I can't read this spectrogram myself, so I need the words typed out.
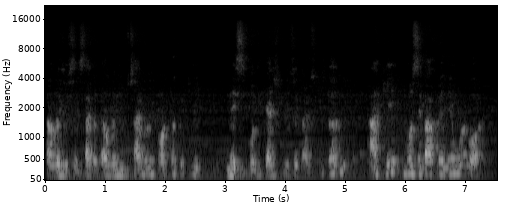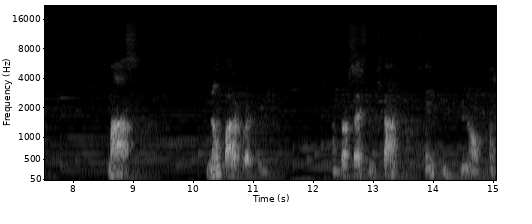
Talvez você saiba, talvez não saiba. O importante é que nesse podcast que você está escutando, aqui você vai aprender um agora. Mas não para por aqui. Um processo está sempre em obra.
